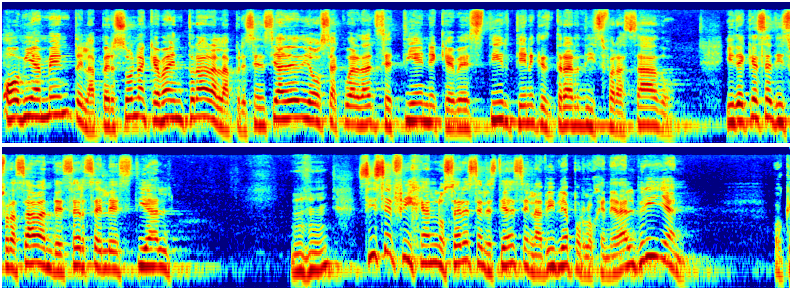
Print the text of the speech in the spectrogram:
Obviamente la persona que va a entrar a la presencia de Dios, ¿se acuerdan? Se tiene que vestir, tiene que entrar disfrazado. ¿Y de qué se disfrazaban? De ser celestial. Si se fijan, los seres celestiales en la Biblia por lo general brillan. ¿Ok?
